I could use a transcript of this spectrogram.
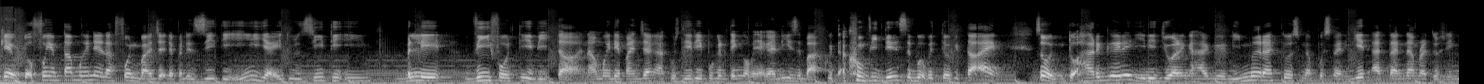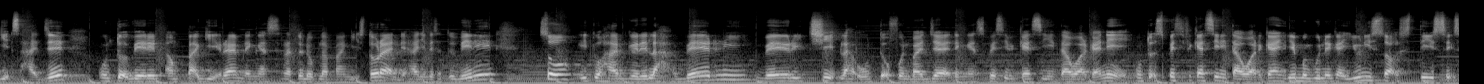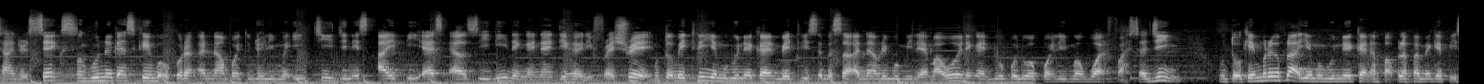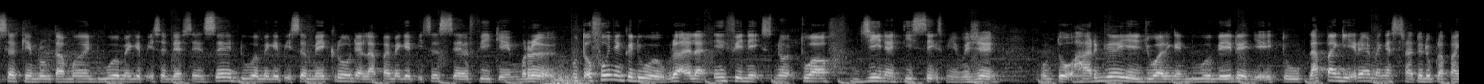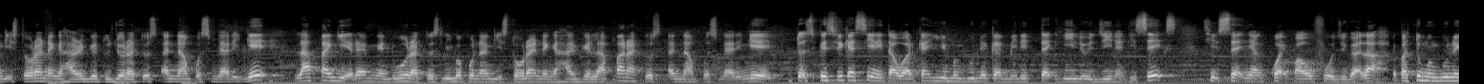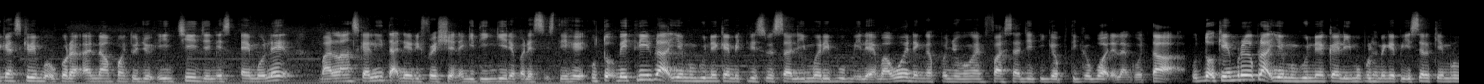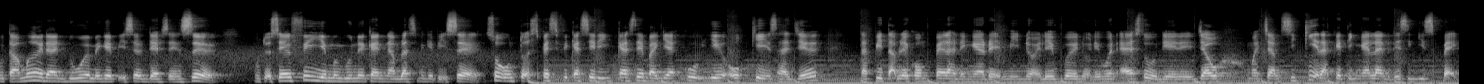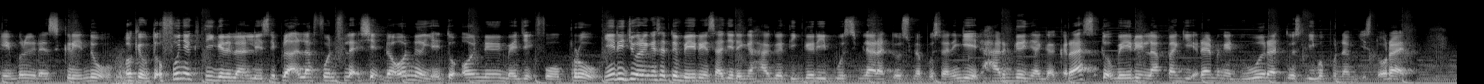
Okay, untuk phone yang pertama ni adalah phone bajet daripada ZTE iaitu ZTE Blade V40 Vita. Nama dia panjang, aku sendiri pun kena tengok banyak kali sebab aku tak confident sebut betul ke tak kan. So, untuk harga dia, dia dijual dengan harga RM599 atau RM600 sahaja untuk variant 4GB RAM dengan 128GB storan. Dia hanya ada satu variant. So, itu harga dia lah. Very, very cheap lah untuk phone bajet dengan spesifikasi yang ditawarkan ni. Untuk spesifikasi yang ditawarkan, ia menggunakan Unisoc T606 menggunakan skrin berukuran 6.75 inci jenis IPS LCD dengan 90Hz refresh rate. Untuk bateri yang menggunakan bateri sebesar 6000 mAh dengan 22.5 watt fast charging. Untuk kamera pula ia menggunakan 48 megapixel kamera utama, 2 megapixel depth sensor, 2 megapixel macro dan 8 megapixel selfie kamera. Untuk phone yang kedua pula adalah Infinix Note 12 G96 punya version. Untuk harga ia dijual dengan dua variant iaitu 8GB RAM dengan 128GB storan dengan harga RM769 8GB RAM dengan 256GB storan dengan harga RM869 Untuk spesifikasi yang ditawarkan ia menggunakan MediaTek Helio G96 chipset yang quite powerful jugalah Lepas tu menggunakan skrin berukuran 6.7 inci jenis AMOLED malang sekali tak ada refresh rate lagi tinggi daripada 60Hz Untuk bateri pula ia menggunakan bateri sebesar 5000 mAh dengan penyokong fast charging 33W dalam kotak. Untuk kamera pula ia menggunakan 50 megapixel kamera utama dan 2 megapixel depth sensor. Untuk selfie ia menggunakan 16 megapixel. So untuk spesifikasi ringkas dia bagi aku ia okey saja tapi tak boleh compare lah dengan Redmi Note 11, Note 11S tu. Dia jauh macam sikit lah ketinggalan dari segi spek kamera dan skrin tu. Ok untuk phone yang ketiga dalam list ni pula adalah phone flagship dan Honor iaitu Honor Magic 4 Pro. Ia dijual dengan satu variant saja dengan harga RM3,999 harganya agak keras untuk variant 8GB RAM dengan 256GB storan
